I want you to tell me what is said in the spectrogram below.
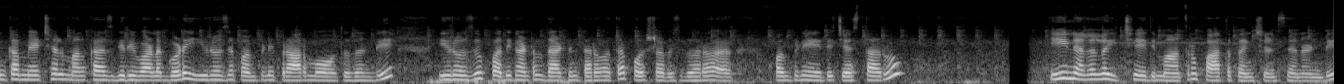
ఇంకా మేడ్చల్ మల్కాజ్గిరి వాళ్ళకి కూడా ఈరోజే పంపిణీ ప్రారంభం అవుతుందండి. ఈరోజు పది గంటలు దాటిన తర్వాత పోస్ట్ ఆఫీస్ ద్వారా పంపిణీ అయితే చేస్తారు. ఈ నెలలో ఇచ్చేది మాత్రం పాత పెన్షన్సేనండి.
